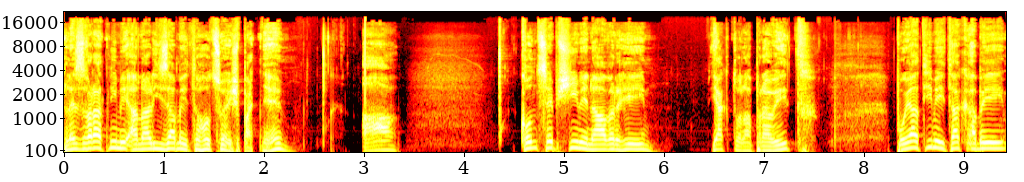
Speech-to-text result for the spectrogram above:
nezvratnými analýzami toho, co je špatně a koncepčními návrhy, jak to napravit, pojatými tak, aby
